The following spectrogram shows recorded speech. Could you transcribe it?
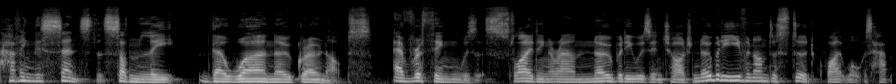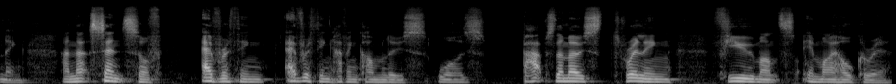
having this sense that suddenly there were no grown ups. Everything was sliding around, nobody was in charge, nobody even understood quite what was happening. And that sense of everything everything having come loose was perhaps the most thrilling few months in my whole career.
